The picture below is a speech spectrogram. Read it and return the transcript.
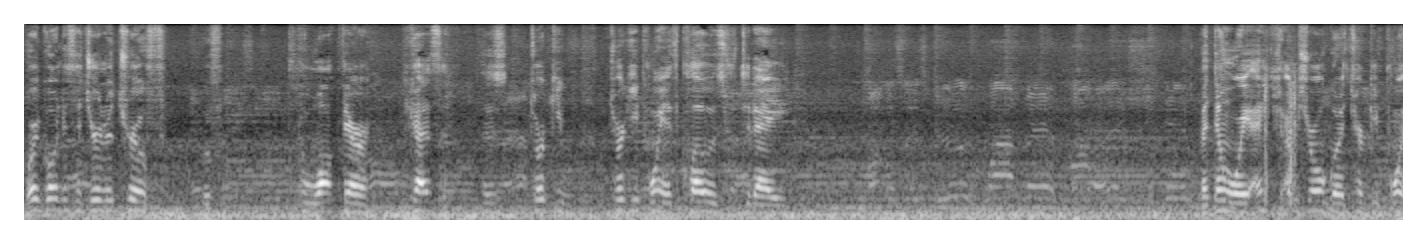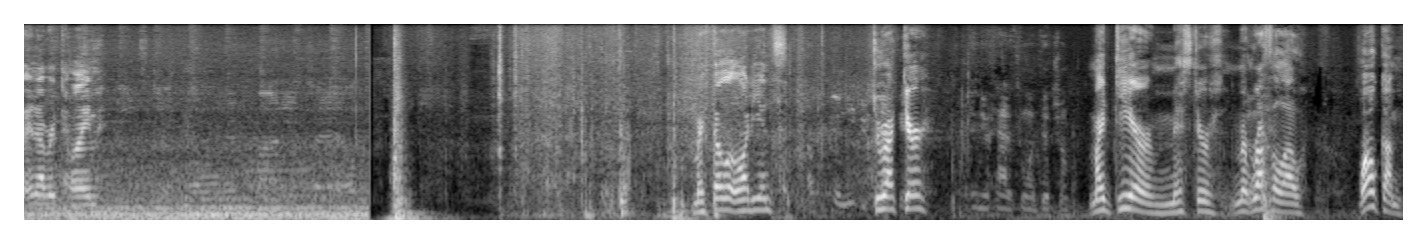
we're going to Sojourner Truth to walk there because this Turkey Turkey Point is closed today. But don't worry, I'm sure we'll go to Turkey Point another time. My fellow audience, director, And your hat if you want to ditch them. my dear Mr. Ruffalo, welcome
